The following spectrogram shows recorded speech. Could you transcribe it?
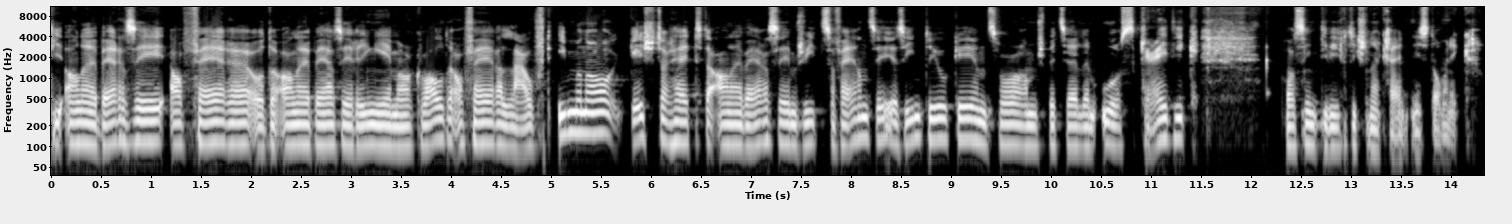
die Alain Berset-Affäre oder Alain Berset-Ringier-Mark-Walder-Affäre läuft immer noch. Gestern hat der Alain Berset im Schweizer Fernsehen ein Interview gegeben, und zwar am speziellen Urs Gredig. Was sind die wichtigsten Erkenntnisse, Dominik?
